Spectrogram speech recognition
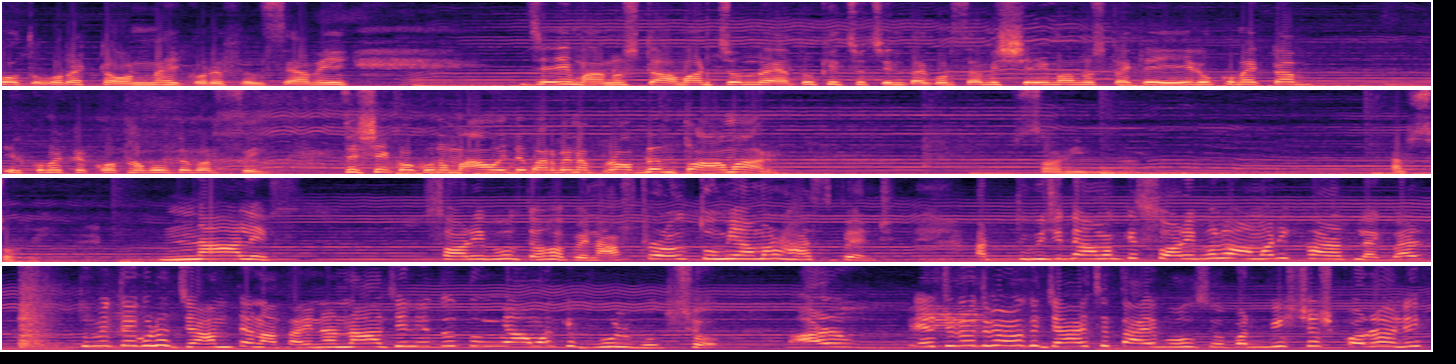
কত বড় একটা অন্যায় করে ফেলছি। আমি যেই মানুষটা আমার জন্য এত কিছু চিন্তা করছে, আমি সেই মানুষটাকে এইরকম একটা, এরকম একটা কথা বলতে পারছি যে সে কখনো মা হইতে পারবে না। প্রবলেম তো আমার। সরি সরি না আলিফ সরি বলতে হবে না। আফটার অল তুমি আমার হাজবেন্ড আর তুমি যদি আমাকে সরি বলো, আমারই খারাপ লাগবে। আর তুমি তো এগুলো জানতে না, তাই না? না জেনে তো তুমি আমাকে ভুল বুঝছ। আর এর জন্য তুমি আমাকে যা ইচ্ছে তাই বলছো। বাট বিশ্বাস করো আলিফ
